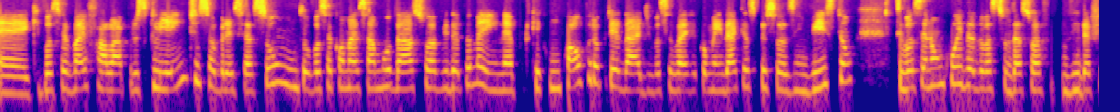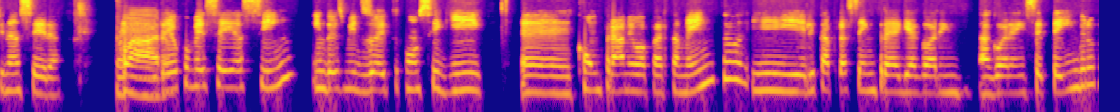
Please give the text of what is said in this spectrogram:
é, que você vai falar para os clientes sobre esse assunto, você começa a mudar a sua vida também, né? Porque com qual propriedade você vai recomendar que as pessoas investam se você não cuida do, da sua vida financeira? É, claro. É, daí eu comecei assim, em 2018 consegui é, comprar meu apartamento e ele tá para ser entregue agora em, agora em setembro.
